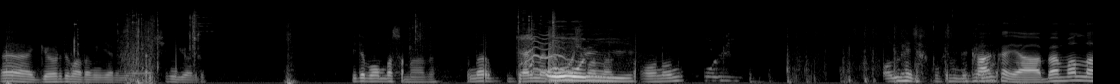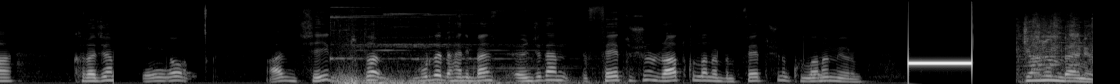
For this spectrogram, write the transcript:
He gördüm adamın yerini ya. Şimdi gördüm. Bir de bomba sa- Tamam abi. Bunlar gelmeden Oy. koşman lazım. Onun Olmayacak bugün dedi. Kanka ya ben valla kıracağım. Yeni ne oldu? Abi şeyi tuta burada bir- hani ben önceden F tuşunu rahat kullanırdım. F tuşunu kullanamıyorum. Canım benim.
